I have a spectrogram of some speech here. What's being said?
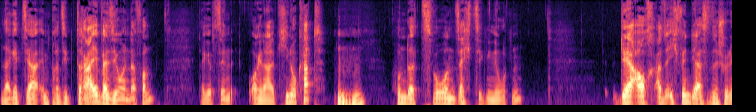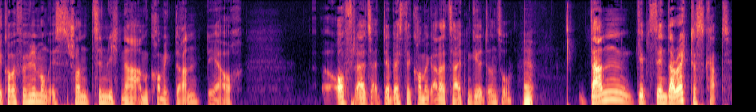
Da gibt es ja im Prinzip drei Versionen davon. Da gibt es den Original-Kino-Cut, Mhm. 162 Minuten. Der auch, also ich finde, ja, es ist eine schöne Comic-Verfilmung, ist schon ziemlich nah am Comic dran, der auch oft als der beste Comic aller Zeiten gilt und so. Ja. Dann gibt es den Director's Cut,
